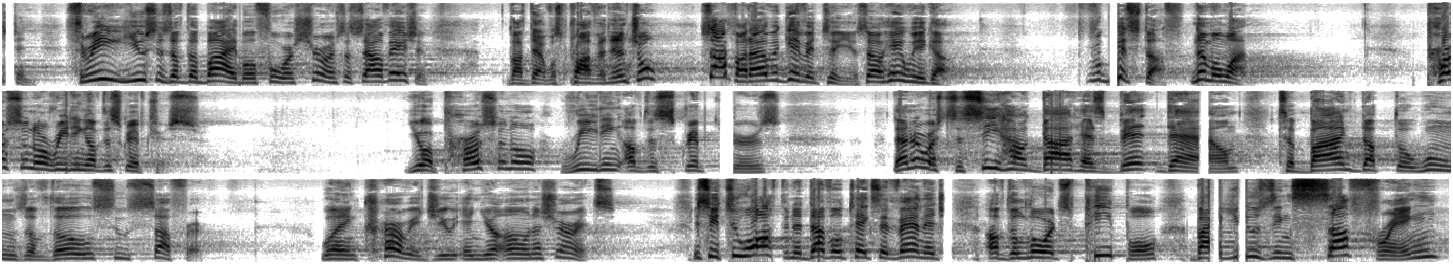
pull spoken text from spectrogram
Three uses of the Bible for assurance of salvation. Thought that was providential, so I thought I would give it to you. So here we go. Good stuff. Number one, personal reading of the scriptures. Your personal reading of the scriptures in other words, to see how God has bent down to bind up the wounds of those who suffer will encourage you in your own assurance. You see, too often the devil takes advantage of the Lord's people by using suffering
